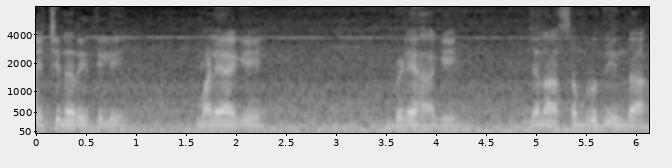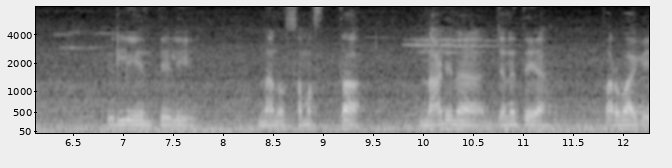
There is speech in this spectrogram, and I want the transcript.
ಹೆಚ್ಚಿನ ರೀತಿಯಲ್ಲಿ ಮಳೆಯಾಗಿ ಬೆಳೆ ಆಗಿ ಜನ ಸಮೃದ್ಧಿಯಿಂದ ಇರಲಿ ಅಂತೇಳಿ ನಾನು ಸಮಸ್ತ ನಾಡಿನ ಜನತೆಯ ಪರವಾಗಿ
